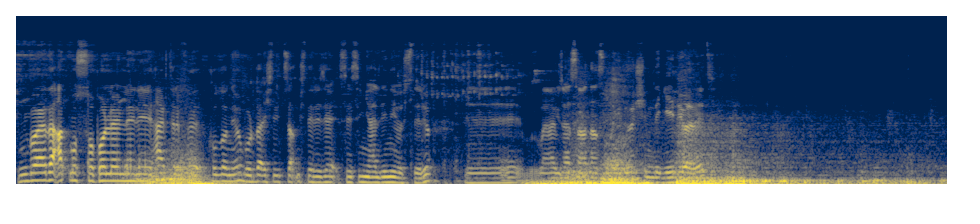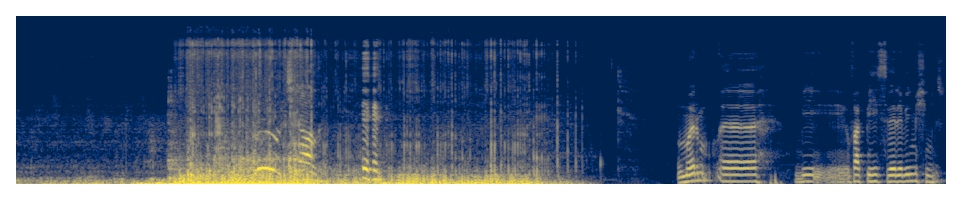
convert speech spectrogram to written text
Şimdi bu arada Atmos hoparlörleri her tarafı kullanıyor. Burada işte 360 derece sesin geldiğini gösteriyor. Ee, bayağı güzel sağdan sola gidiyor. Şimdi geliyor evet. Ufak bir his verebilmişimdir.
